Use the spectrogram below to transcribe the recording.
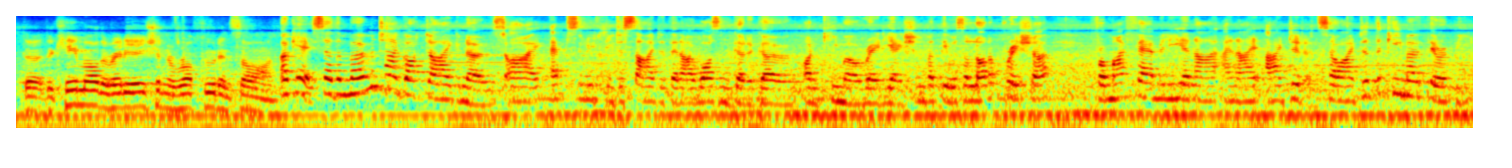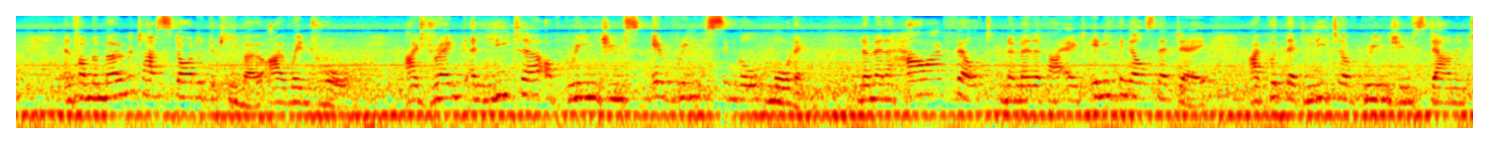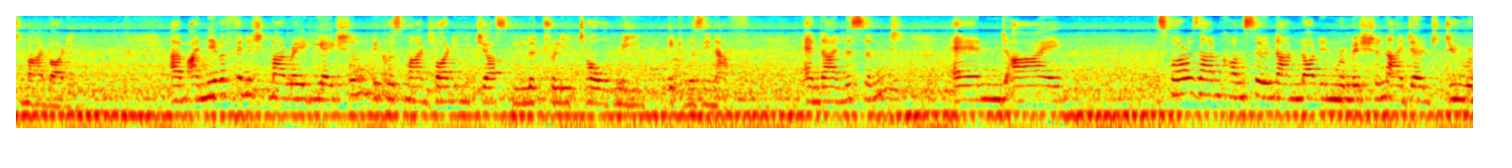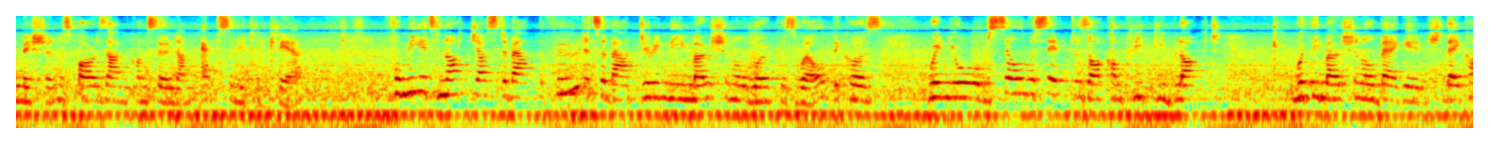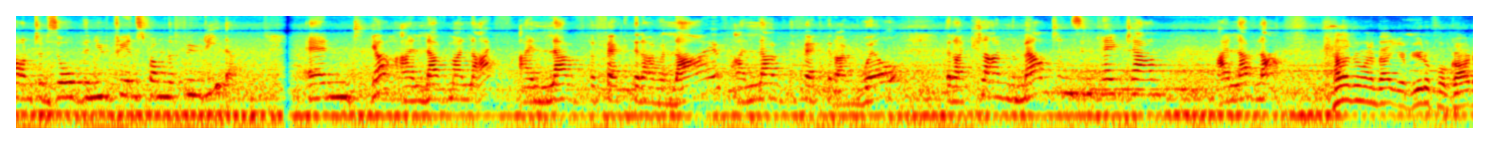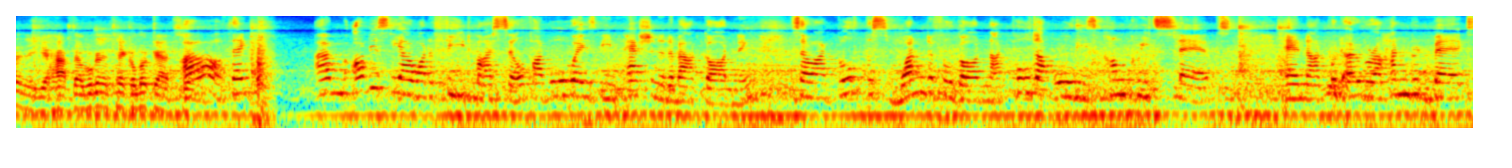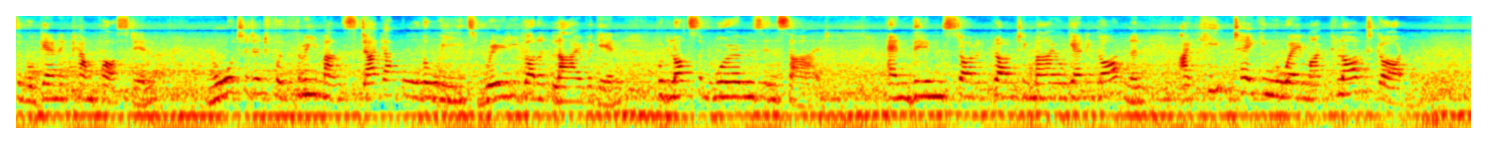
the, the chemo, the radiation, the raw food, and so on. Okay, so the moment I got diagnosed, I absolutely decided that I wasn't going to go on chemo or radiation, but there was a lot of pressure from my family and I and I, I did it. So I did the chemotherapy and from the moment I started the chemo, I went raw. I drank a liter of green juice every single morning. No matter how I felt, no matter if I ate anything else that day, I put that liter of green juice down into my body. Um, I never finished my radiation because my body just literally told me it was enough. And I listened and I, as far as I'm concerned, I'm not in remission. I don't do remission. As far as I'm concerned, I'm absolutely clear. For me, it's not just about the food, it's about doing the emotional work as well because when your cell receptors are completely blocked, with emotional baggage. They can't absorb the nutrients from the food either. And yeah, I love my life. I love the fact that I'm alive. I love the fact that I'm well, that I climb the mountains in Cape Town. I love life. Tell everyone about your beautiful garden that you have that we're going to take a look at soon. Oh, thank you. Um, obviously, I want to feed myself. I've always been passionate about gardening. So I built this wonderful garden. I pulled up all these concrete slabs and I put over a hundred bags of organic compost in, watered it for three months, dug up all the weeds, really got it live again, put lots of worms inside, and then started planting my organic garden. And I keep taking away my plant garden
